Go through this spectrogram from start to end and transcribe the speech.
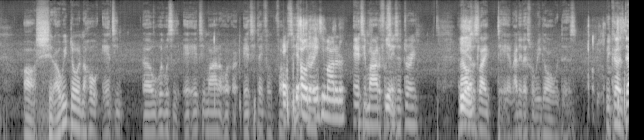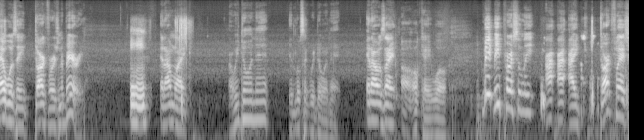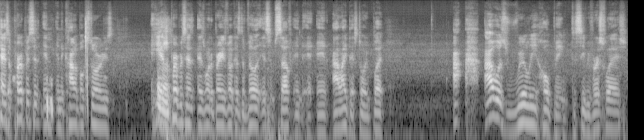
"Oh shit, are we doing the whole anti, uh, what was it, anti monitor or, or anti thing from, from season oh, the? Anti Monitor. anti monitor from Yeah. season three?" And I was just like, "Damn, I think that's where we going with this," because that was a dark version of Barry. hmm And I'm like, are we doing that? It looks like we're doing that. And I was like, oh, okay, well, me, me personally, I, I, I Dark Flash has a purpose in, in, in the comic book stories. He has a Mhm. purpose as, as one of Barry's villains because the villain is himself, and, and and I like that story. But I I was really hoping to see Reverse Flash.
